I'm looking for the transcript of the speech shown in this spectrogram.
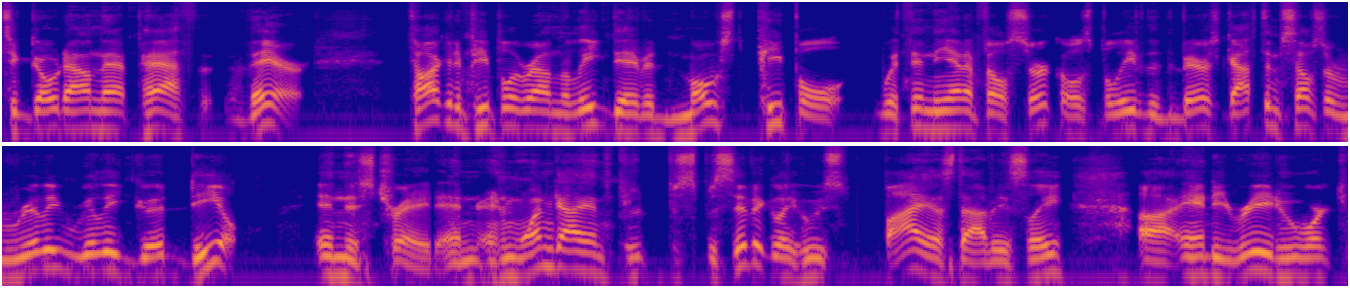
to go down that path there. Talking to people around the league, David, most people within the NFL circles believe that the Bears got themselves a really, really good deal in this trade. And and one guy specifically who's biased, obviously, uh, Andy Reid, who worked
